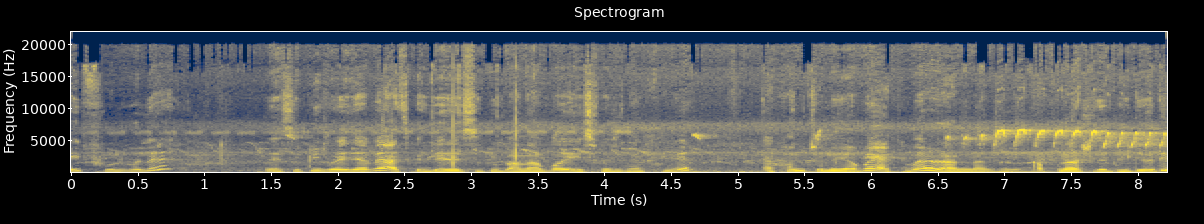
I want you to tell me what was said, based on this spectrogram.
এই ফুল হলে রেসিপি হয়ে যাবে। আজকে যে রেসিপি বানাবো, এই সজনে ফুলের এখন চলে যাব একেবারে রান্নাঘরে। আপনারা শুধু ভিডিওটি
